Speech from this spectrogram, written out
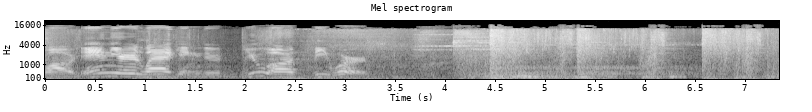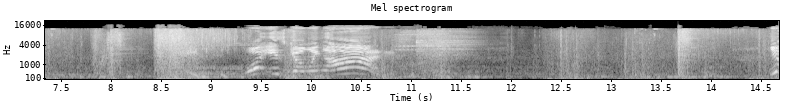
Wow, and you're lagging, dude. You are the worst. Going on? Yo,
